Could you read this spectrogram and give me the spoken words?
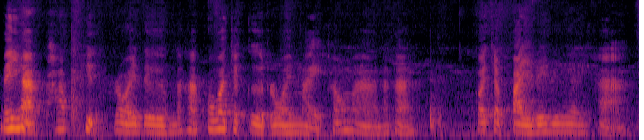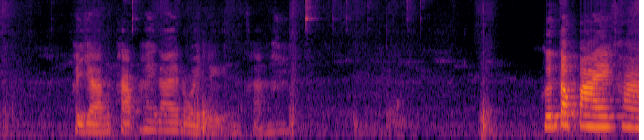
ไม่อยากพับผิดรอยเดิมนะคะ เพราะว่าจะเกิดรอยใหม่เข้ามานะคะ ก็จะไปเรื่อยๆค่ะ พยายามพับให้ได้รอยเดิมค่ะพื้นต่อไปค่ะ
